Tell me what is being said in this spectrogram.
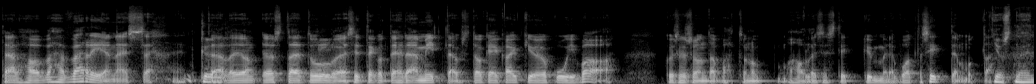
täällä on vähän väriä näissä. Että Kyllä. Täällä on jostain tullut ja sitten kun tehdään mittaukset, että okei, kaikki on jo kuivaa, koska se on tapahtunut mahdollisesti kymmenen vuotta sitten, mutta Just näin.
